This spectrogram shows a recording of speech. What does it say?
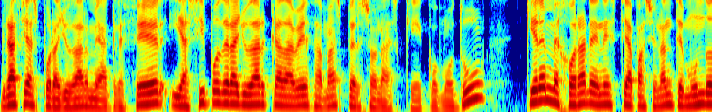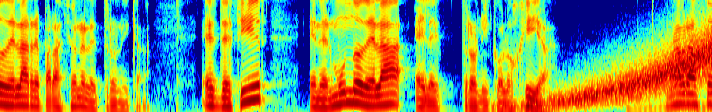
Gracias por ayudarme a crecer y así poder ayudar cada vez a más personas que, como tú, quieren mejorar en este apasionante mundo de la reparación electrónica. Es decir, en el mundo de la electronicología. Un abrazo.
